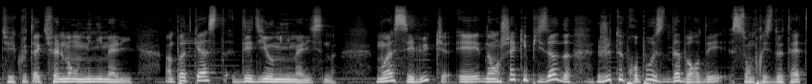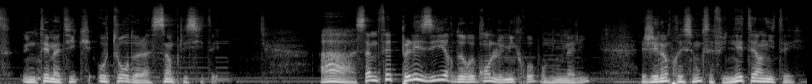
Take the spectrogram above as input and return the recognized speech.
tu écoutes actuellement Minimali, un podcast dédié au minimalisme. Moi c'est Luc et dans chaque épisode, je te propose d'aborder, sans prise de tête, une thématique autour de la simplicité. Ah, ça me fait plaisir de reprendre le micro pour Minimali. J'ai l'impression que ça fait une éternité.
